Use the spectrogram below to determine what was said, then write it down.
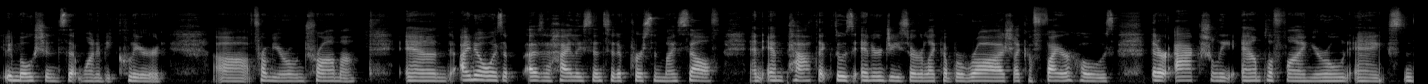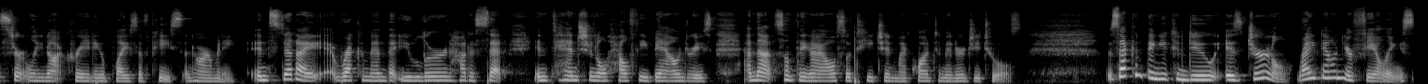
emotions that want to be cleared uh, from your own trauma. And I know as a, as a highly sensitive person myself and empathic, those energies are like a barrage, like a fire hose that are actually amplifying your own angst and certainly not creating a place of peace and harmony. Instead, I recommend that you learn how to set intentional, healthy boundaries. And that's something I also teach in my quantum energy tools. The second thing you can do is journal. Write down your feelings.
